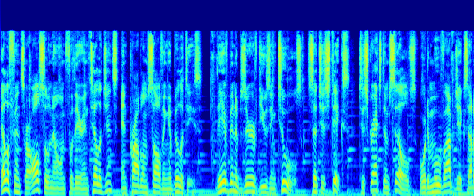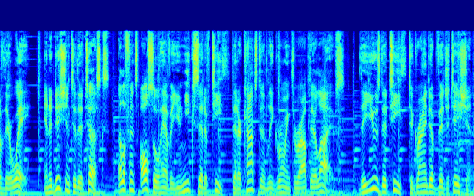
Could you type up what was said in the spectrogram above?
Elephants are also known for their intelligence and problem-solving abilities. They have been observed using tools, such as sticks, to scratch themselves or to move objects out of their way. In addition to their tusks, elephants also have a unique set of teeth that are constantly growing throughout their lives. They use their teeth to grind up vegetation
